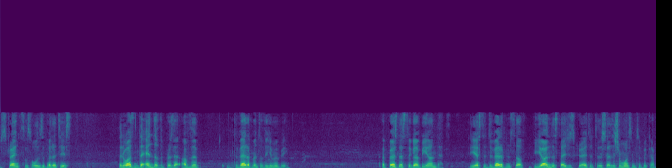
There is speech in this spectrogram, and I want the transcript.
strengths, with all his abilities. That it wasn't the end of the, of the development of the human being a person has to go beyond that. He has to develop himself beyond the stages created to the stage Hashem wants him to become.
